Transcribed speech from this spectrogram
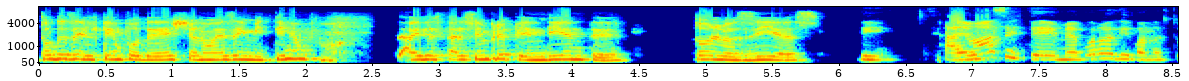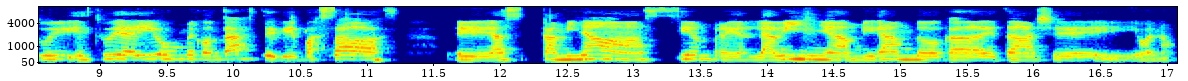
todo es el tiempo de ella, no es en mi tiempo. Hay de estar siempre pendiente, todos los días. Sí. Además, este, me acuerdo que cuando estuve, estuve ahí vos me contaste que pasabas, eh, caminabas siempre en la viña mirando cada detalle y bueno,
